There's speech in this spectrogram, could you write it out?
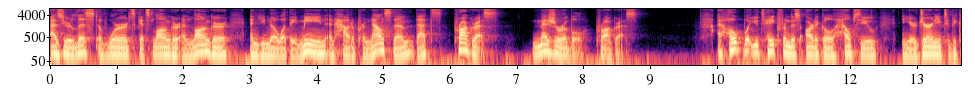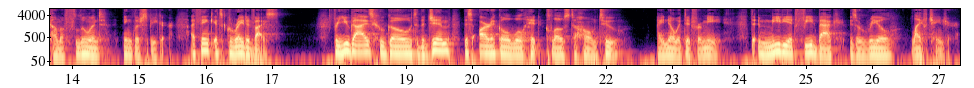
As your list of words gets longer and longer and you know what they mean and how to pronounce them, that's progress, measurable progress. I hope what you take from this article helps you in your journey to become a fluent English speaker. I think it's great advice. For you guys who go to the gym, this article will hit close to home too. I know it did for me. The immediate feedback is a real life changer.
